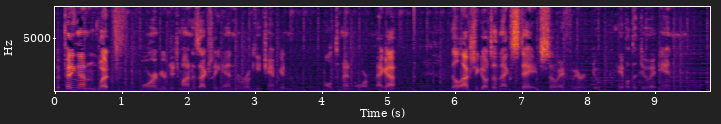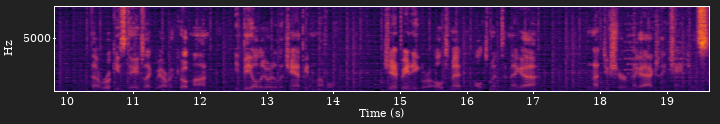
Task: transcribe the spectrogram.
Depending on what form your Digimon is actually in, Rookie, Champion, Ultimate, or Mega, they'll actually go to the next stage. So if we were do, able to do it in the Rookie stage, like we are with Kotemon, he'd be able to go to the Champion level. Champion equal to Ultimate, Ultimate to Mega. I'm not too sure Mega actually changes,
